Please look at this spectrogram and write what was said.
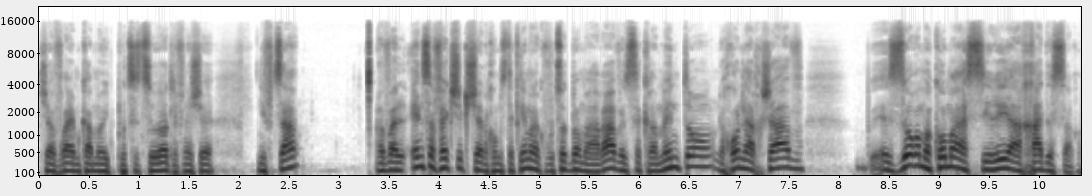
שעברה עם כמה התפוצצויות לפני שנפצע. אבל אין ספק שכשאנחנו מסתכלים על הקבוצות במערב, אז סקרמנטו, נכון לעכשיו, באזור המקום העשירי ה-11.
